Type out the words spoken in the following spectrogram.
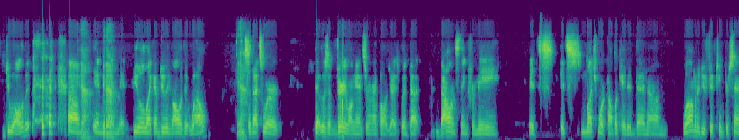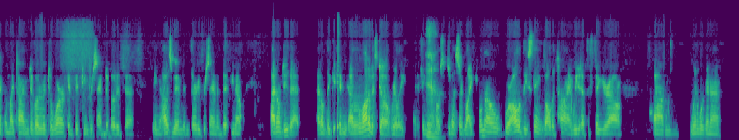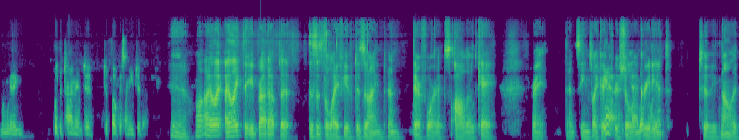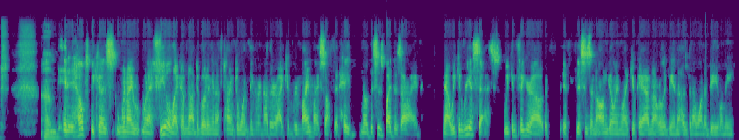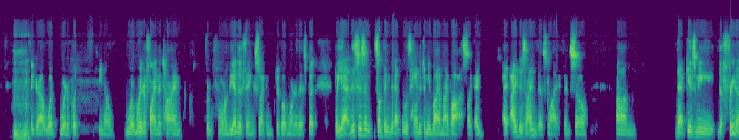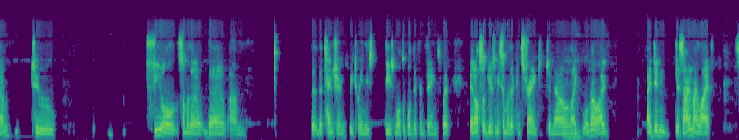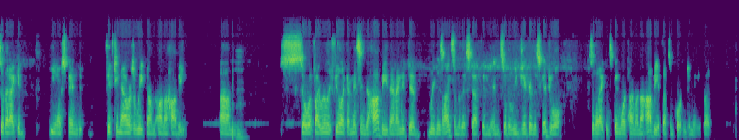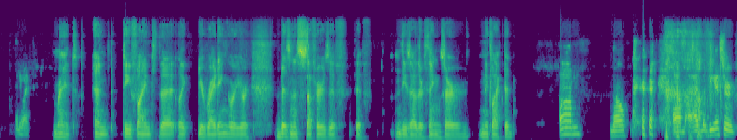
do all of it um, yeah. And, yeah. and, and, feel like I'm doing all of it well. Yeah. And so that's where that was a very long answer, and I apologize. But that balance thing for me, it's it's much more complicated than um, well, I'm going to do 15% of my time devoted to work and 15% devoted to being a husband and 30% of it. You know, I don't do that. I don't think, and a lot of us don't really. I think yeah. most of us are like, well, no, we're all of these things all the time. We just have to figure out um, when we're gonna when we're gonna put the time in to to focus on each of them. Yeah. Well, I like I like that you brought up that this is the life you've designed, and therefore it's all okay, right? That seems like a yeah, crucial yeah, ingredient definitely. to acknowledge. Um, it, it, helps because when I when I feel like I'm not devoting enough time to one thing or another, I can remind myself that hey, no, this is by design. Now we can reassess. We can figure out if, if this is an ongoing like, okay, I'm not really being the husband I want to be. Let me mm-hmm. figure out what where to put, you know, where where to find the time from, from one of the other things so I can devote more to this. But but yeah, this isn't something that was handed to me by my boss. Like I I, I designed this life, and so um, that gives me the freedom to feel some of the the um, the, the tension between these these multiple different things but it also gives me some of the constraint to know mm-hmm. like well no i i didn't design my life so that i could you know spend 15 hours a week on on a hobby um mm-hmm. so if i really feel like i'm missing the hobby then i need to redesign some of this stuff and, and sort of rejigger the schedule so that i can spend more time on the hobby if that's important to me but anyway right and do you find that like your writing or your business suffers if if these other things are neglected? Um, no. um, I, the answer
